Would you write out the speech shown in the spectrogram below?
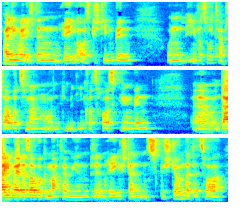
Vor allen Dingen, weil ich dann Regen ausgestiegen bin und ihn versucht habe, sauber zu machen und mit ihm kurz rausgegangen bin. Äh, und da ihn weiter sauber gemacht habe, wir ein bisschen im Regen standen und es gestürmt hat. Es war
